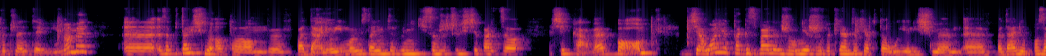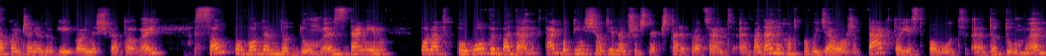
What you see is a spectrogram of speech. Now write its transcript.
wyklętymi. Mamy, zapytaliśmy o to w badaniu i moim zdaniem te wyniki są rzeczywiście bardzo ciekawe, bo działania tak zwanych żołnierzy wyklętych, jak to ujęliśmy w badaniu po zakończeniu II wojny światowej, są powodem do dumy, zdaniem ponad połowy badanych, tak? Bo 51,4% badanych odpowiedziało, że tak, to jest powód e, do dumy,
